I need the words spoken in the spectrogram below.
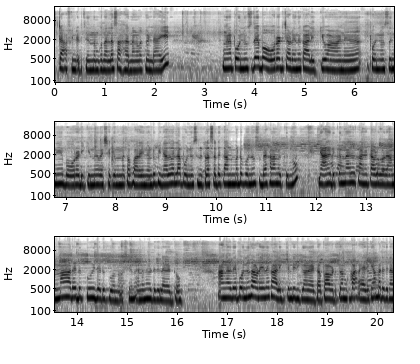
സ്റ്റാഫിന്റെ അടുത്ത് നിന്ന് നമുക്ക് നല്ല സഹകരണങ്ങളൊക്കെ ഉണ്ടായി. അങ്ങനെ പൊന്നൂസ് ദേ ബോറടിച്ച് അവിടെ നിന്ന് കളിക്കുവാണ്. പൊന്നൂസിന് ബോറടിക്കുന്നു വിശക്കുന്നു എന്നൊക്കെ പറയുന്നുണ്ട്. പിന്നെ അതുമല്ല പൊന്നൂസിന് ഡ്രസ്സ് എടുക്കാമെന്ന് പറഞ്ഞിട്ട് പൊന്നൂസ് ബഹളം വെക്കുന്നു. ഞാൻ എടുക്കുന്നതൊക്കെ കണ്ടിട്ട് അവൾ പറയും അമ്മ അതെടുക്കൂ ഇതെടുക്കൂന്ന് പക്ഷേ ഞാനൊന്നും എടുത്തില്ല കേട്ടോ. അങ്ങനത്തെ പൊന്നൂസ് അവിടെ നിന്ന് കളിച്ചുകൊണ്ടിരിക്കുകയാണ് കേട്ടോ. അപ്പോൾ അവിടുത്തെ നമുക്ക് പറയാതിരിക്കാൻ പറ്റത്തില്ല.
